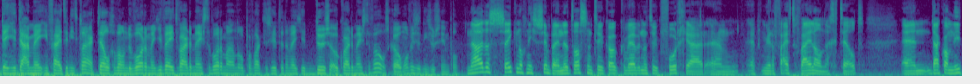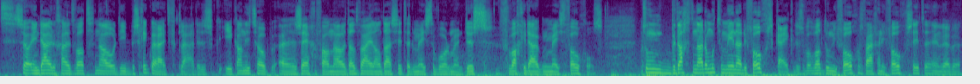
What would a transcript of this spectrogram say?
ben je daarmee in feite niet klaar. Tel gewoon de wormen. Je weet waar de meeste wormen aan de oppervlakte zitten. Dan weet je dus ook waar de meeste vogels komen. Of is het niet zo simpel? Nou, dat is zeker nog niet zo simpel. En dat was natuurlijk ook... We hebben natuurlijk vorig jaar um, heb meer dan 50 weilanden geteld. En daar kwam niet zo eenduidig uit wat nou die beschikbaarheid verklaarde. Dus je kan niet zo uh, zeggen van... nou, dat weiland, daar zitten de meeste wormen. Dus verwacht je daar ook de meeste vogels. Toen bedachten we, nou, dan moeten we meer naar die vogels kijken. Dus wat doen die vogels? Waar gaan die vogels zitten? En we hebben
